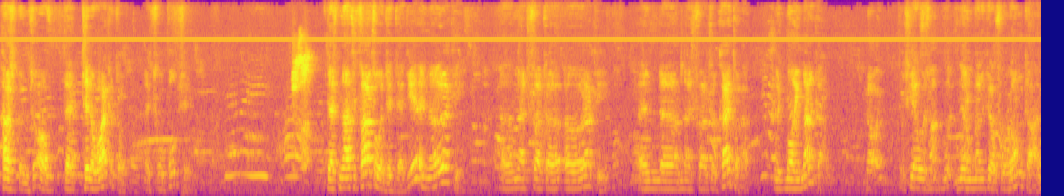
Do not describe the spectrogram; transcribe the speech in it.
husbands of that Te. That's all bullshit. That's Ngāti Whātua did that, yeah, in Ōrākei. Uh, Ngāti Whātua Ōrākei and uh, Ngāti Whātua Kaipara with Mohi Manukau. See, I was Mohi Manukau for a long time,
